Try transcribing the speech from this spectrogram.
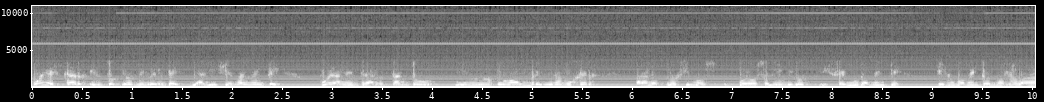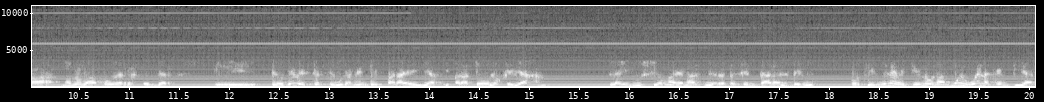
puede estar en Tokio 2020 y adicionalmente puedan entrar tanto un, hombre y una mujer para los próximos Juegos Olímpicos y seguramente en un momento nos lo va, nos lo va a poder responder. Eh, pero debe ser seguramente para ella y para todos los que viajan la ilusión además de representar al Perú, porque viene metiendo una muy buena cantidad,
